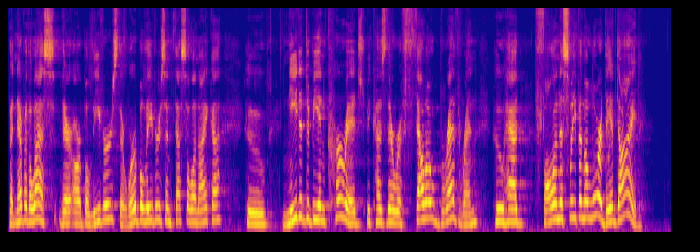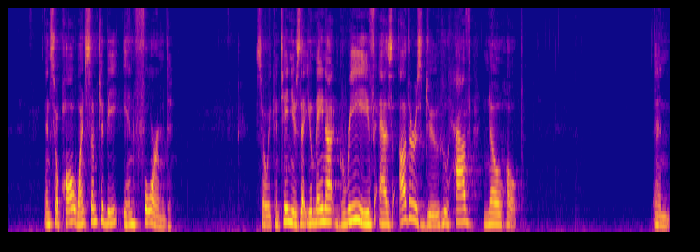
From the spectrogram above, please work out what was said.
But nevertheless, there are believers, there were believers in Thessalonica who needed to be encouraged because there were fellow brethren who had fallen asleep in the Lord. They had died. And so Paul wants them to be informed. So he continues that you may not grieve as others do who have no hope. And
